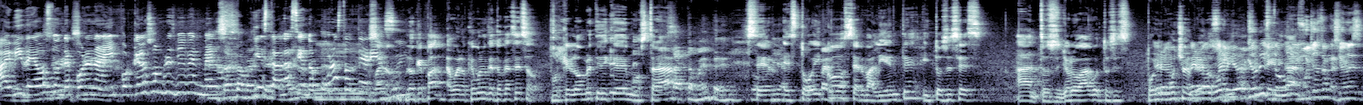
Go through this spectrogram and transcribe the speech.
hay videos donde ponen ahí por qué los hombres viven menos y están haciendo puras tonterías. Bueno, lo que pa- ah, bueno, qué bueno que tocas eso, porque el hombre tiene que demostrar Exactamente. ser estoico, ser valiente, y entonces es, ah, entonces yo lo hago, entonces pone mucho en riesgo bueno, yo- yo. En muchas ocasiones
